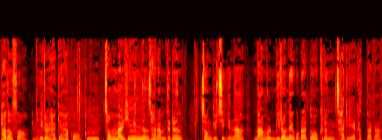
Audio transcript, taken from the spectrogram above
받아서 네. 일을 하게 하고 그 정말 힘 네. 있는 사람들은 정규직이나 남을 밀어내고라도 그런 음. 자리에 갔다가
